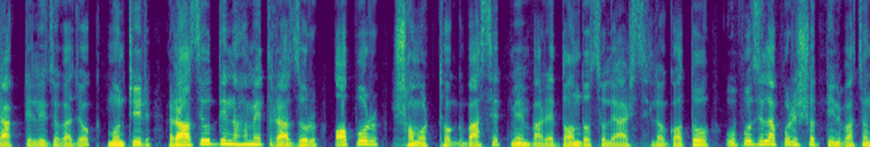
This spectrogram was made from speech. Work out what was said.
ডাক টেলিযোগাযোগ মন্ত্রীর রাজিউদ্দিন আহমেদ রাজুর অপর সমর্থক বাসেট মেম্বারে দ্বন্দ্ব চলে আসছিল। গত উপজেলা পরিষদ নির্বাচন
